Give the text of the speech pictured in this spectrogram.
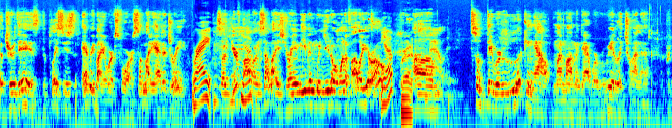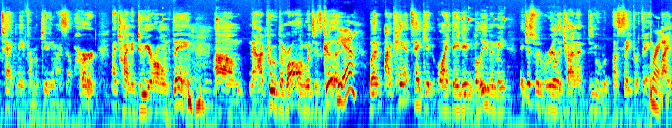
the truth is, the places everybody works for, somebody had a dream. Right. So you're following somebody's dream even when you don't want to follow your own. Yep. Right. Um, so they were looking out. My mom and dad were really trying to protect me from getting myself hurt by trying to do your own thing. Um, now I proved them wrong, which is good. Yeah. But I can't take it like they didn't believe in me. They just were really trying to do a safer thing. Right. Like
